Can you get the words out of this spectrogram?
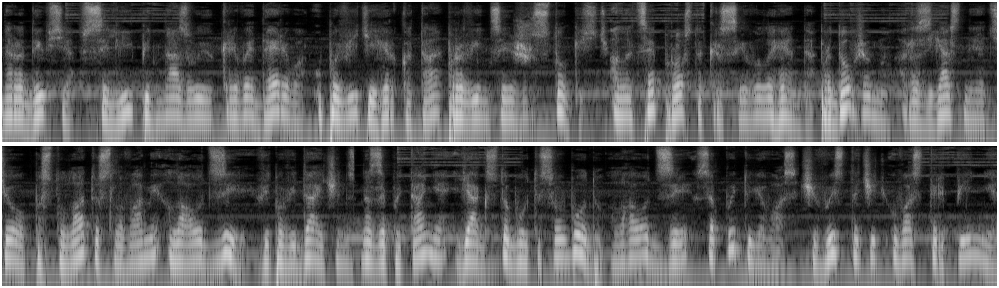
народився в селі під назвою Криве Дерево у повіті Гіркота провінції жорстокість. Але це просто красива легенда. Продовжуємо роз'яснення цього постулату словами Лао Цзи, відповідаючи на запитання, як здобути свободу. Лао Цзи запитує вас, чи вистачить у вас терпіння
